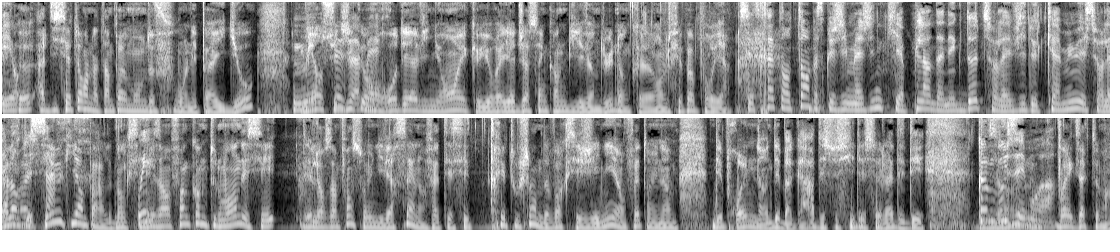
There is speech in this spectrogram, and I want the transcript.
Et on- Euh, à 17h, on n'attend pas un monde de fou, on n'est pas idiot. Mais Mais, on on, s'est dit qu'on rodait Avignon et qu'il y aurait il y a déjà 50 billets vendus, donc euh, on le fait pas pour rien. C'est très tentant parce que j'imagine qu'il y a plein d'anecdotes sur la vie de Camus et sur la Alors vie de c'est Sartre. eux qui en parlent. Donc c'est Oui. des enfants comme tout le monde et c'est leurs enfants sont universels en fait et c'est très touchant de voir que ces génies en fait ont une, des problèmes, dans des bagarres, des ceci, des cela, des, des Comme des- vous et moi. Ouais, exactement.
